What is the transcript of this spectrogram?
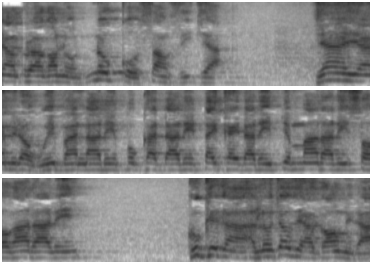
ကြောင့်သူတော်ကောင်းတို့နှုတ်ကိုစောင့်စည်းကြရံရံပြီးတော့ဝေဖန်တာတွေပုတ်ခတ်တာတွေတိုက်ခိုက်တာတွေပြစ်မှားတာတွေစော်ကားတာတွေခုခေတ်ကအလွန်ကြောက်စရာကောင်းနေတာ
